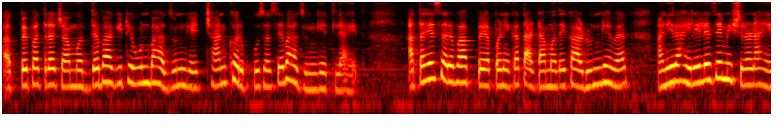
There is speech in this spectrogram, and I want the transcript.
आप्पेपात्राच्या मध्यभागी ठेवून भाजून घेत छान खरपूस असे भाजून घेतले आहेत. आता हे सर्व आप्पे आपण एका ताटामध्ये काढून घेऊयात आणि राहिलेले जे मिश्रण आहे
